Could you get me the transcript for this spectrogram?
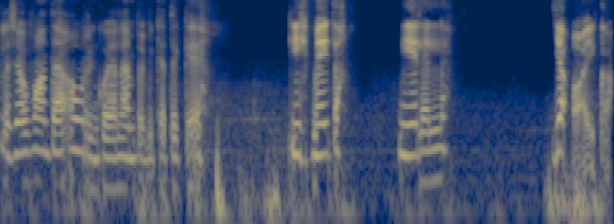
kyllä se on vaan tämä aurinko ja lämpö, mikä tekee ihmeitä mielelle ja aika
